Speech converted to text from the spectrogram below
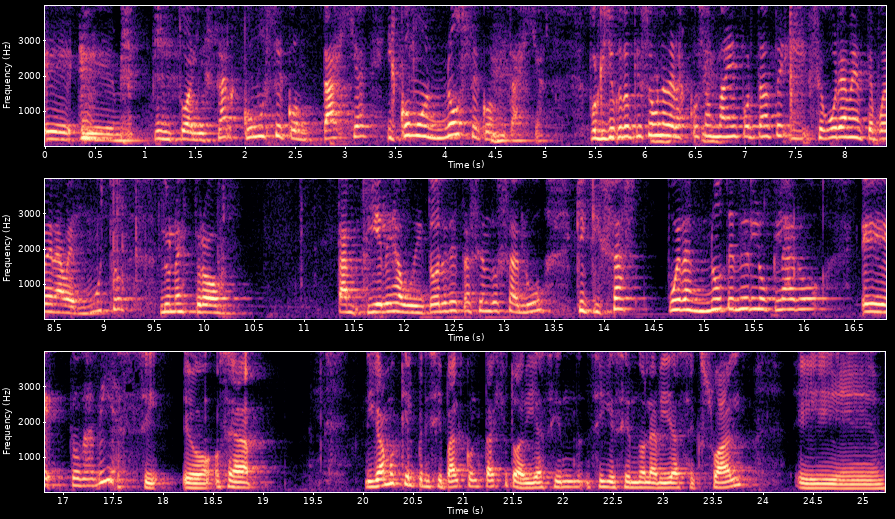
eh, puntualizar cómo se contagia y cómo no se contagia. Porque yo creo que esa es una de las cosas más importantes y seguramente pueden haber muchos de nuestros tan fieles auditores de Estación Salud que quizás puedan no tenerlo claro eh, todavía. Sí, eh, o sea, digamos que el principal contagio todavía sigue siendo la vida sexual, eh,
